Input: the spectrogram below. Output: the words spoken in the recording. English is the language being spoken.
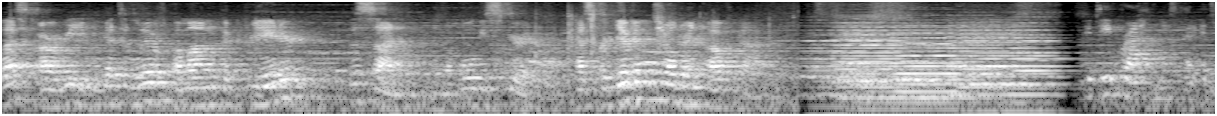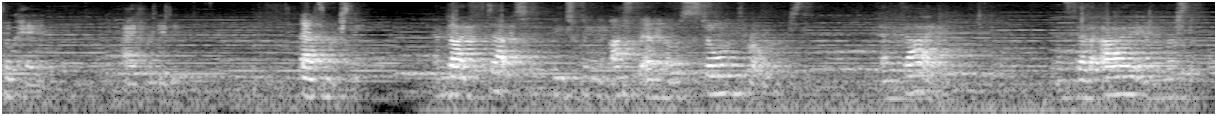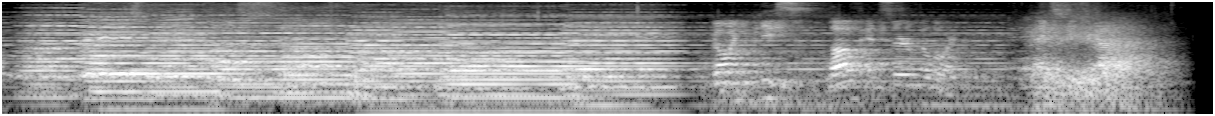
are we who get to live among the Creator, the Son, and the Holy Spirit as forgiven children of God. Take a deep breath and you say, It's okay. I forgive you. That's mercy. And God stepped between us and those stone throwers and died and said, I am merciful. Love and serve the Lord.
